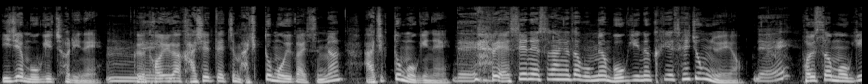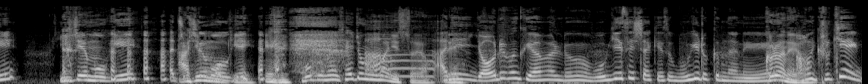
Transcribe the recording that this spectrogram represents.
이제 모기철이네. 음, 그리고 네. 더위가 가실 때쯤 아직도 모기가 있으면 아직도 모기네. 네. 그 SNS 상에서 보면 모기는 크게 세 종류예요. 네. 벌써 모기, 이제 모기, 아직도 아직 모기. 모기. 예, 모기는 세 종류만 아, 있어요. 아니 네. 여름은 그야말로 모기에서 시작해서 모기로 끝나는. 그러네요. 아, 그렇게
